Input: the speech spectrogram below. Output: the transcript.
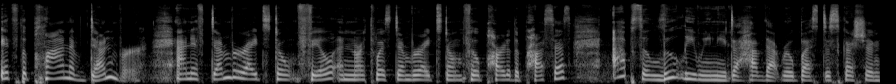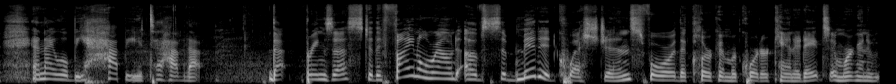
It's the plan of Denver. And if Denverites don't feel and Northwest Denverites don't feel part of the process, absolutely we need to have that robust discussion. And I will be happy to have that. That brings us to the final round of submitted questions for the clerk and recorder candidates, and we're going to.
